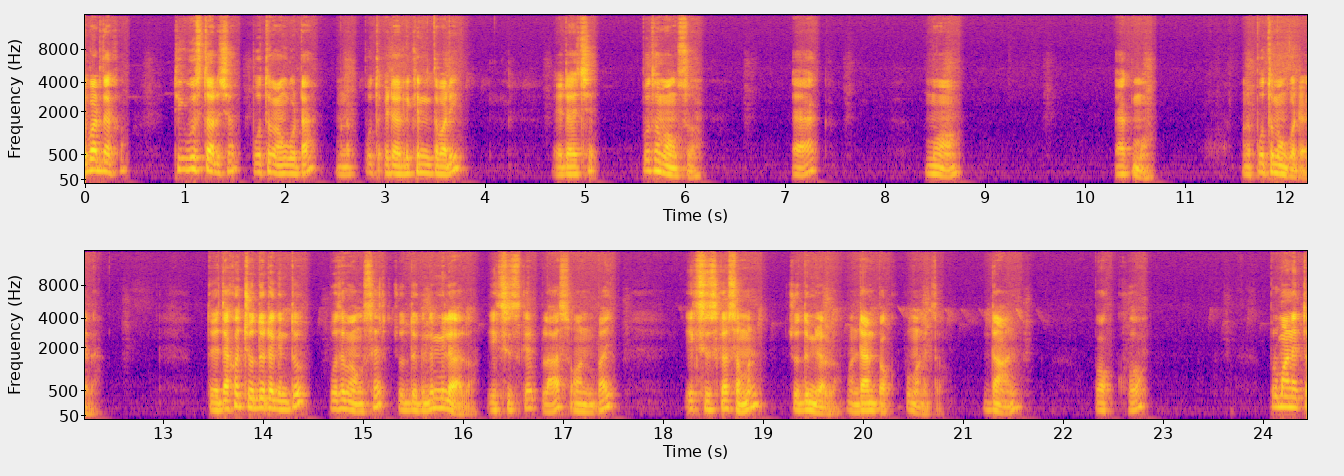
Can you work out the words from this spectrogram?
এবার দেখো, ঠিক বুঝতে পারছ প্রথম অঙ্কটা মানে এটা লিখে নিতে পারি। এটা হচ্ছে প্রথম অংশ। এক ম এক ম। মানে প্রথম অঙ্কটা এটা। তো দেখো চোদ্দোটা কিন্তু প্রথম অংশের, চোদ্দ কিন্তু মিলে গেলো X square plus one by X square সমান চোদ্দ মিলালো। মানে ডান পক্ষ প্রমাণিত। ডান পক্ষ প্রমাণিত।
